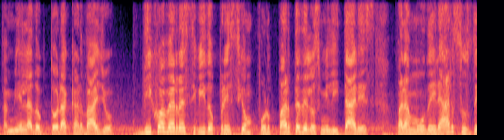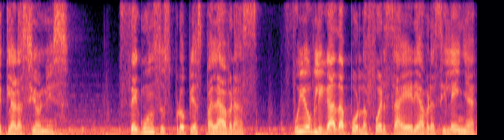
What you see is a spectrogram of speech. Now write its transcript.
También la doctora Carballo dijo haber recibido presión por parte de los militares para moderar sus declaraciones. Según sus propias palabras, fui obligada por la Fuerza Aérea brasileña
